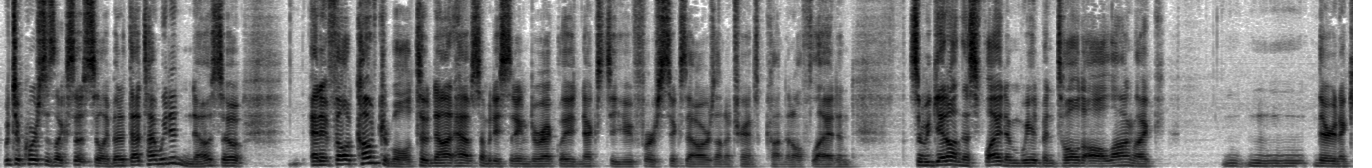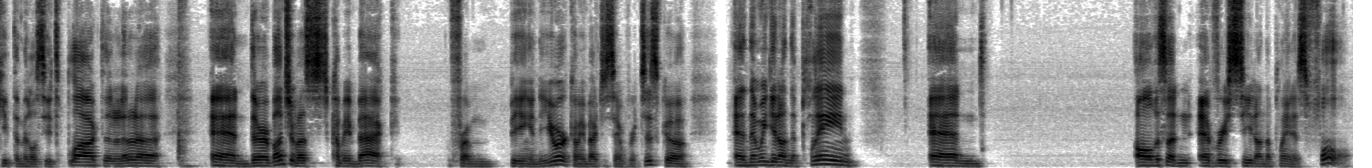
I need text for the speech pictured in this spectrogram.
which of course is like so silly but at that time we didn't know. So and it felt comfortable to not have somebody sitting directly next to you for six hours on a transcontinental flight. And so we get on this flight, and we had been told all along, like, they're going to keep the middle seats blocked. Da, da, da, and there are a bunch of us coming back from being in New York, coming back to San Francisco. And then we get on the plane, and all of a sudden, every seat on the plane is full.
